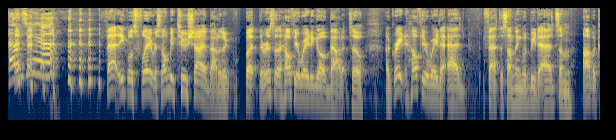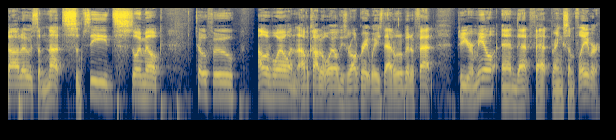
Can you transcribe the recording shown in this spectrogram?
Hells yeah. Fat equals flavor, so don't be too shy about it. But there is a healthier way to go about it. So, a great healthier way to add fat to something would be to add some avocados, some nuts, some seeds, soy milk, tofu, olive oil, and avocado oil. These are all great ways to add a little bit of fat to your meal, and that fat brings some flavor.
